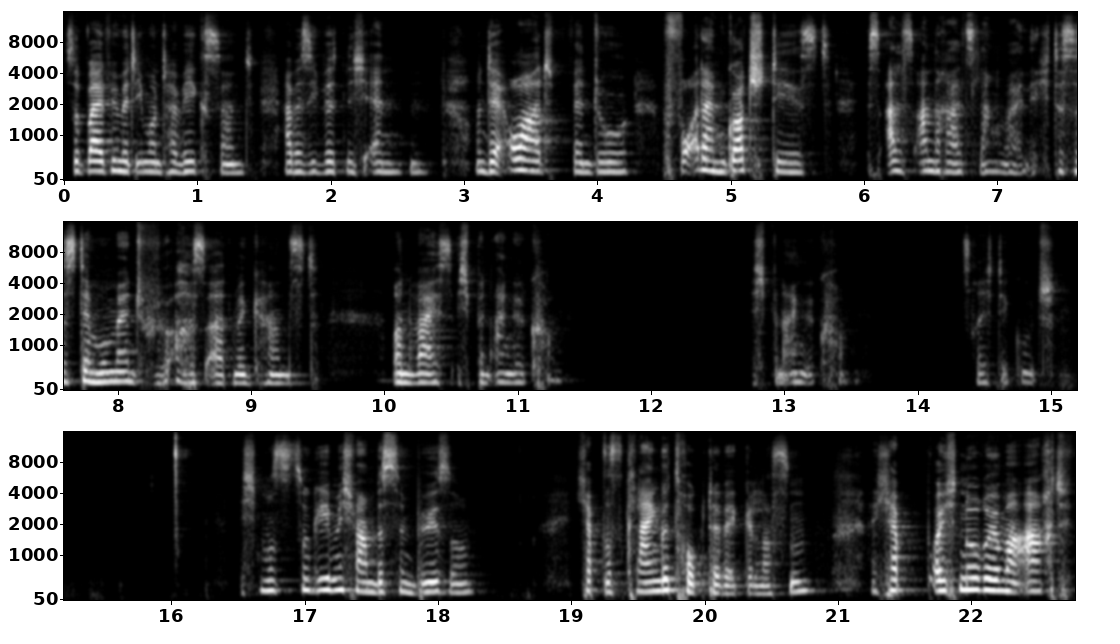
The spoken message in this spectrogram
sobald wir mit ihm unterwegs sind. Aber sie wird nicht enden. Und der Ort, wenn du vor deinem Gott stehst, ist alles andere als langweilig. Das ist der Moment, wo du ausatmen kannst und weißt, ich bin angekommen. Ich bin angekommen. Das ist richtig gut. Ich muss zugeben, ich war ein bisschen böse. Ich habe das Kleingedruckte weggelassen. Ich habe euch nur Römer 8,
